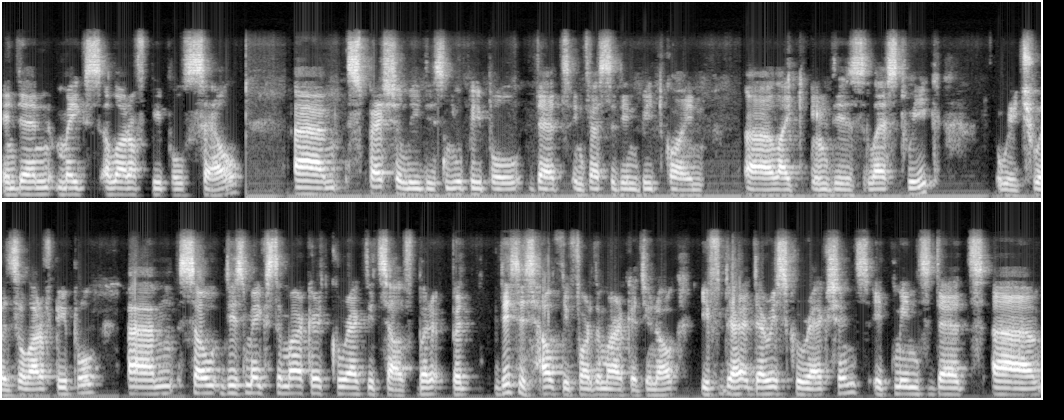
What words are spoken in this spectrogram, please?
and then makes a lot of people sell. Um, especially these new people that invested in Bitcoin, uh, like in this last week which was a lot of people. Um, so this makes the market correct itself, but but this is healthy for the market. You know, if there there is corrections, it means that uh,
